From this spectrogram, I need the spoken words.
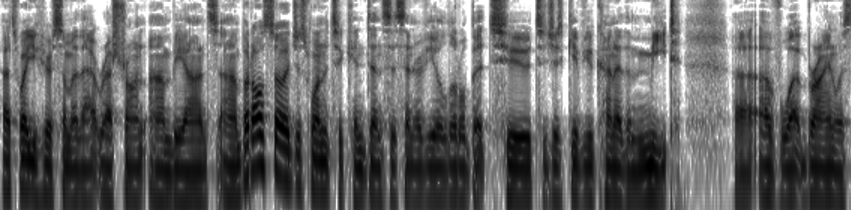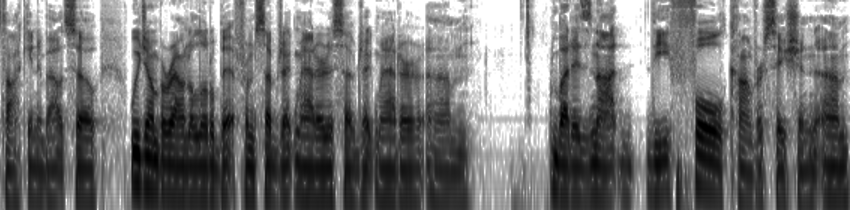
that's why you hear some of that restaurant ambiance. Um, but also, I just wanted to condense this interview a little bit too, to just give you kind of the meat uh, of what Brian was talking about. So we jump around a little bit from subject matter to subject matter. Um, but is not the full conversation. Um,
